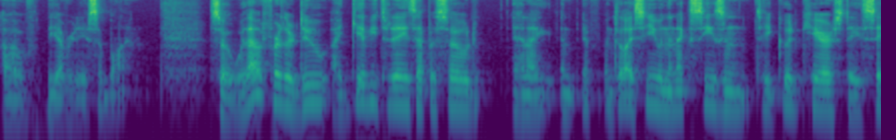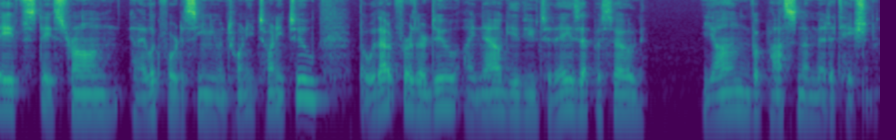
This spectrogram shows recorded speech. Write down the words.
of the everyday sublime. So, without further ado, I give you today's episode. And I, and if, until I see you in the next season, take good care, stay safe, stay strong, and I look forward to seeing you in 2022. But without further ado, I now give you today's episode, Yang Vipassana Meditation.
